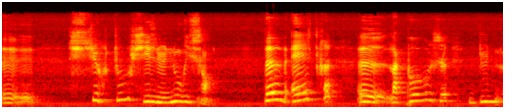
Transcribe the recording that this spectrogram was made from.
euh, surtout chez le nourrisson, peuvent être euh, la cause d'une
